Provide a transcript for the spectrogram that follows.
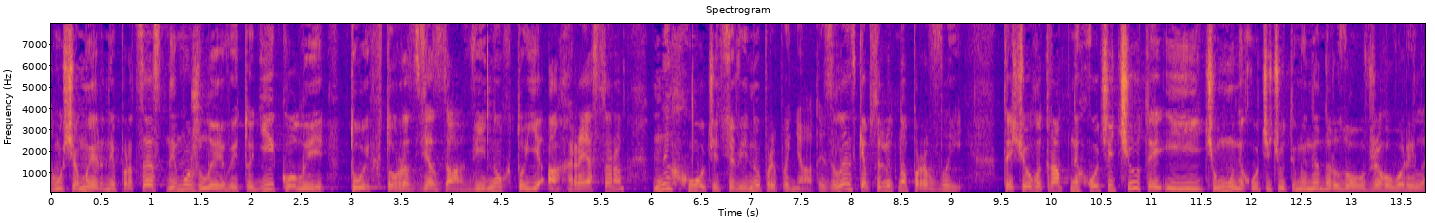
Тому що мирний процес неможливий тоді, коли той, хто розв'язав війну, хто є агресором, не хоче цю війну припиняти. Зеленський абсолютно правий. Те, що його Трамп не хоче чути, і чому не хоче чути, ми неодноразово вже говорили.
